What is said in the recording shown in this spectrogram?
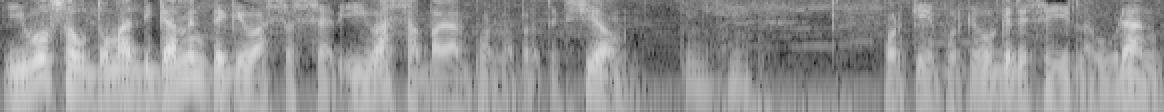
y vos automáticamente ¿qué vas a hacer? Y vas a pagar por la protección. Sí. ¿Por qué? Porque vos querés seguir laburando.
